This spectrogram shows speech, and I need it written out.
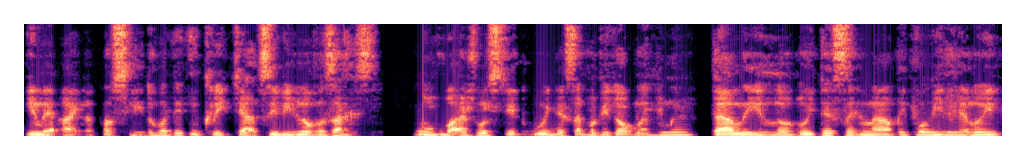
і негайно прослідувати укриття цивільного захисту. Уважно слідкуйте за повідомленнями та не ігноруйте сигнали повітряної.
